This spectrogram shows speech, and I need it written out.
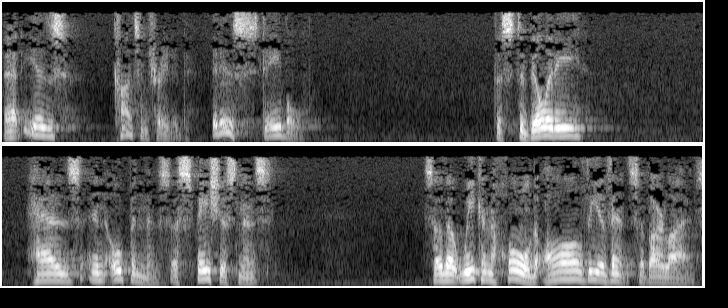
that is concentrated. It is stable. The stability has an openness, a spaciousness, so that we can hold all the events of our lives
